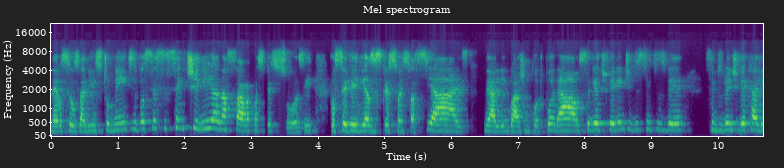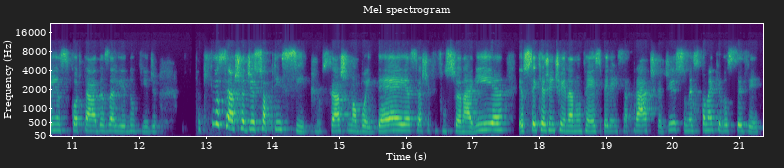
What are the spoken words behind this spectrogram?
né, você usaria instrumentos e você se sentiria na sala com as pessoas e você veria as expressões faciais, né, a linguagem corporal, seria diferente de simples ver, simplesmente ver carinhas cortadas ali no vídeo. O que você acha disso a princípio? Você acha uma boa ideia? Você acha que funcionaria? Eu sei que a gente ainda não tem a experiência prática disso, mas como é que você vê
